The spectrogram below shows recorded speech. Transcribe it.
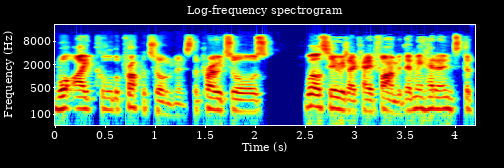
what I call the proper tournaments, the Pro Tours, World Series, okay, fine, but then we head into the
